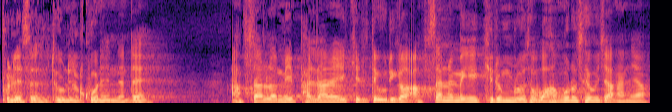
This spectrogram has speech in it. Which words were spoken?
블레셋에서부터 우리를 구원했는데 압살롬이 반란을 일으킬 때 우리가 압살롬에게 기름 부어서 왕으로 세우지 않았냐?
